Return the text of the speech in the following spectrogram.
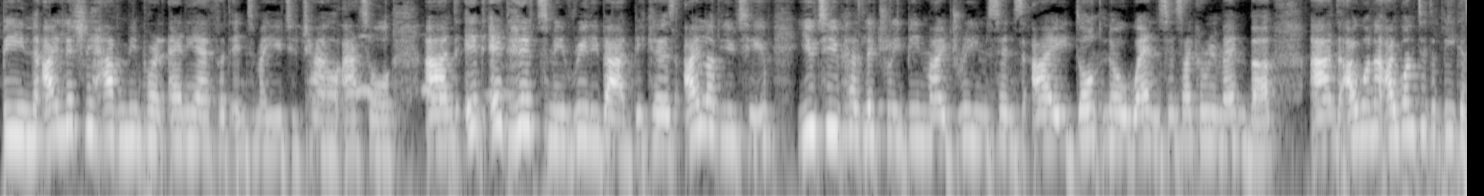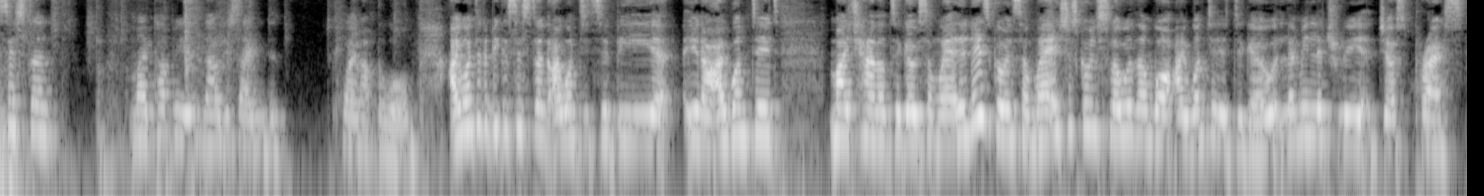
been, I literally haven't been putting any effort into my YouTube channel at all. And it, it hurts me really bad because I love YouTube. YouTube has literally been my dream since I don't know when, since I can remember and I wanna I wanted to be consistent. My puppy is now deciding to climb up the wall. I wanted to be consistent. I wanted to be, you know, I wanted my channel to go somewhere and it is going somewhere. It's just going slower than what I wanted it to go. Let me literally just press,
